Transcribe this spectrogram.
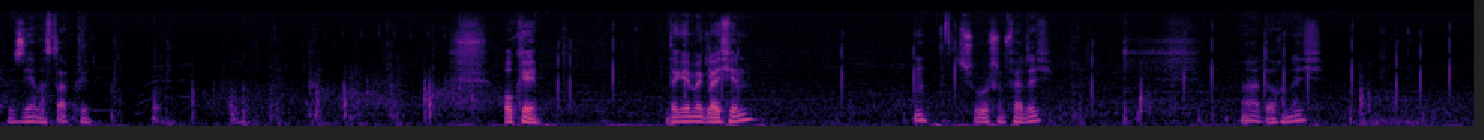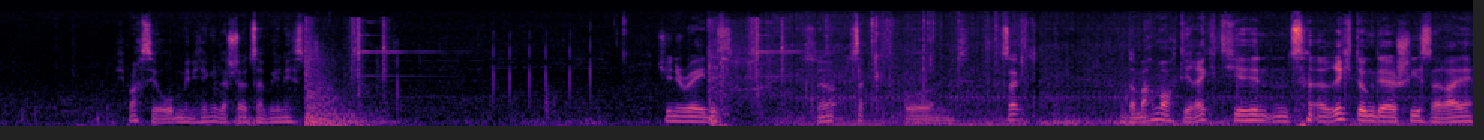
Ich will sehen, was da abgeht. Okay. Da gehen wir gleich hin. Hm, ist schon fertig. Ah, doch nicht. Ich mach's hier oben hin. Ich denke, da stört es am wenigsten. Generators. So, zack. Und zack. Und dann machen wir auch direkt hier hinten Richtung der Schießerei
